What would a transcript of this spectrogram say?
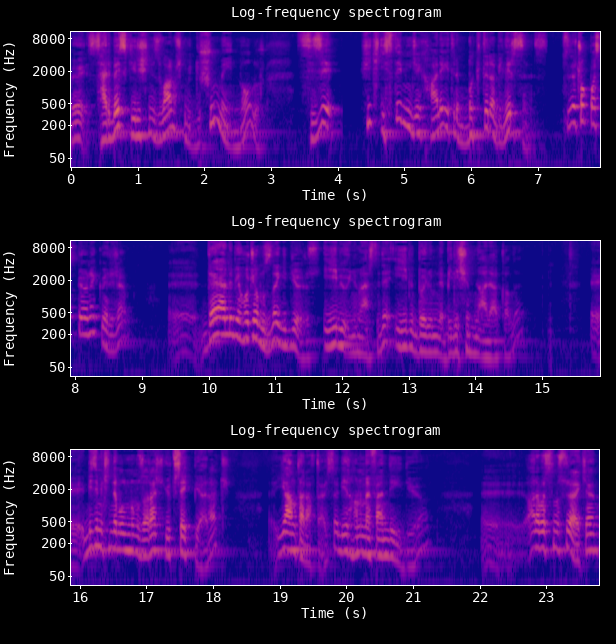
ve serbest girişiniz varmış gibi düşünmeyin ne olur. Sizi hiç istemeyecek hale getirip bıktırabilirsiniz. Size çok basit bir örnek vereceğim. Ee, değerli bir hocamızla gidiyoruz. İyi bir üniversitede, iyi bir bölümle, bilişimle alakalı. Ee, bizim içinde bulunduğumuz araç yüksek bir araç. Ee, yan tarafta ise bir hanımefendi gidiyor. Ee, arabasını sürerken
